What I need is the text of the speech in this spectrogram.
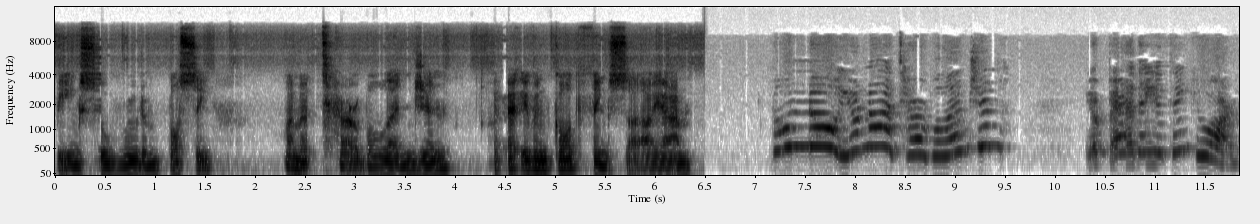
being so rude and bossy. I'm a terrible engine. I bet even God thinks I am. No, no, you're not a terrible engine. You're better than you think you are.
